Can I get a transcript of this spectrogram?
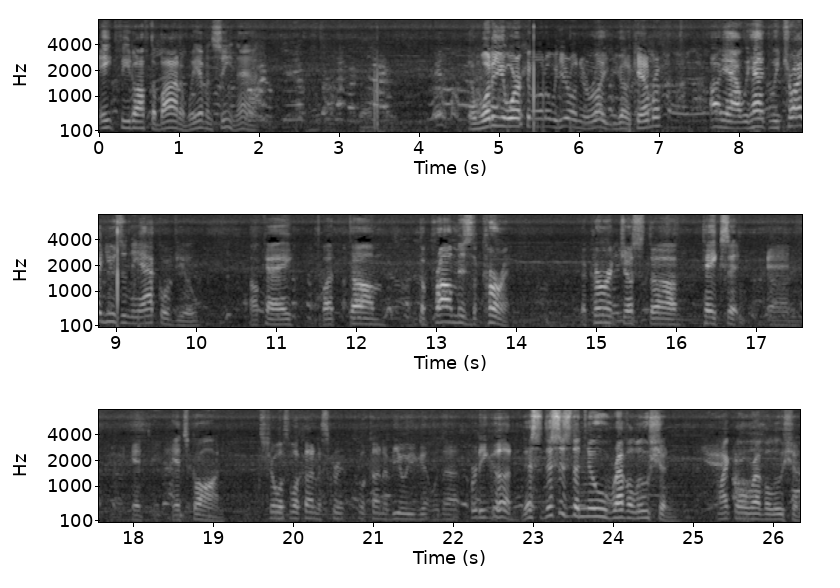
eight feet off the bottom. We haven't seen that. And what are you working on over here on your right? You got a camera? Oh yeah, we had we tried using the Aqua-Vu, okay, but um, the problem is the current. The current just uh, takes it and it it's gone. Show us what kind of screen, what kind of view you get with that. Pretty good. This this is the new Revolution, Micro Revolution.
